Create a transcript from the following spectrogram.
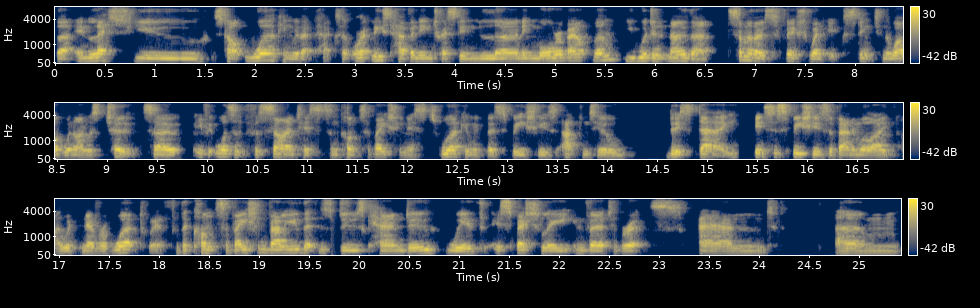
But unless you start working with that taxa or at least have an interest in learning more about them, you wouldn't know that. Some of those fish went extinct in the wild when I was two. So if it wasn't for scientists and conservationists working with those species up until this day, it's a species of animal I, I would never have worked with. For the conservation value that zoos can do with especially invertebrates and um,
